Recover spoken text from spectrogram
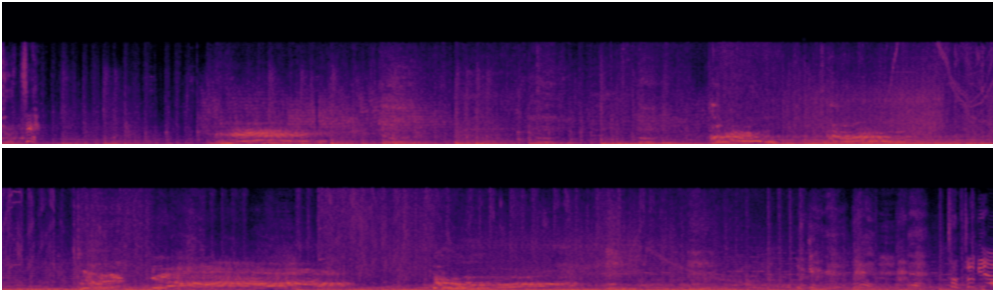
들었지? 저쪽이야.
